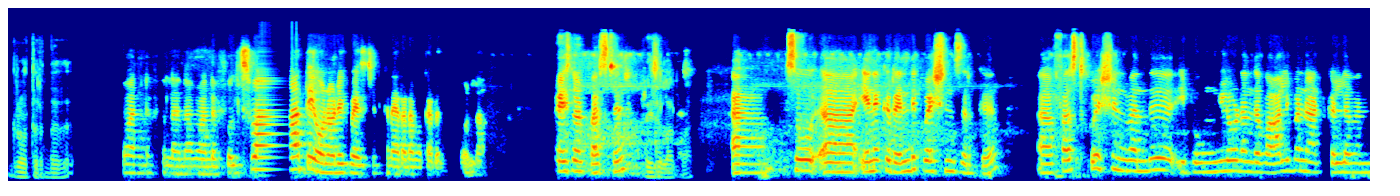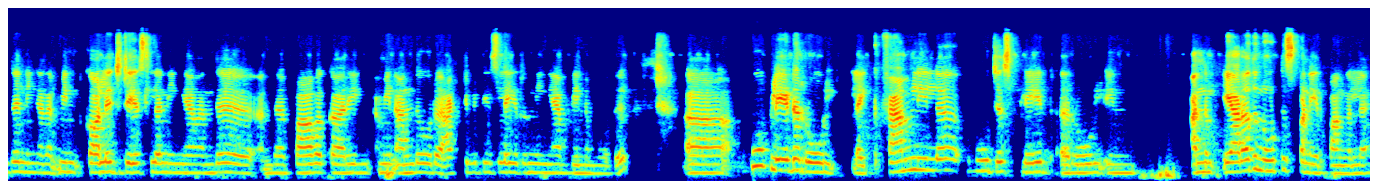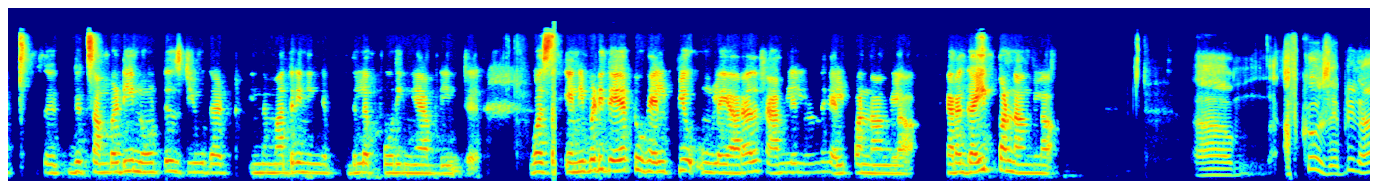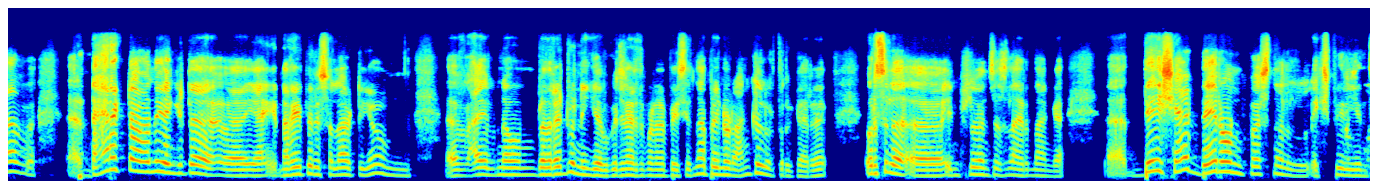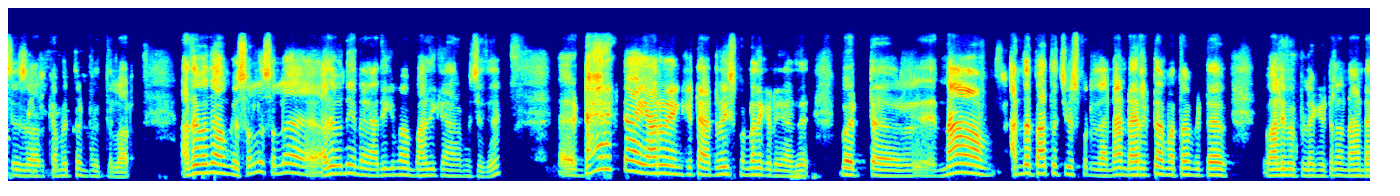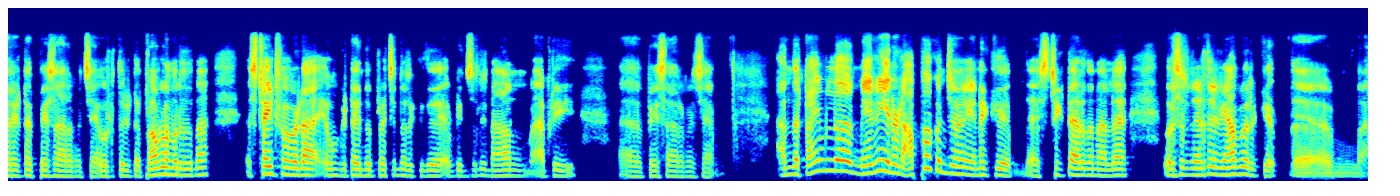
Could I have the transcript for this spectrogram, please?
growth இருந்தது. வண்டர்ஃபுல் அண்ணா வண்டர்ஃபுல் ஸ்வாதி உன்னோட கொஸ்டினுக்கு நேரம் நம்ம கடந்து போகலாம் praise Lord pastor Lord, ma'am. So எனக்கு ரெண்டு கொஷின்ஸ் இருக்கு. ஃபர்ஸ்ட் கொஷின் வந்து இப்போ உங்களோட அந்த வாலிப நாட்கள்ல வந்து நீங்க மீன் காலேஜ் டேஸ்ல நீங்க வந்து அந்த பாவக்காரி ஐ மீன் அந்த ஒரு ஆக்டிவிட்டீஸ்ல இருந்தீங்க அப்படின்னும் போது who played a role like ஃபேமிலியில who just played a role in அந்த யாராவது notice பண்ணிருப்பாங்கல்ல? Did somebody notice you that இந்த மாதிரி நீங்க இதுல போறீங்க அப்படின்ட்டு? Was anybody there to help you உங்களை யாராவது ஃபேமிலியில இருந்து ஹெல்ப் பண்ணாங்களா? யாரா கைட் பண்ணாங்களா? Um, அஃப்கோர்ஸ் எப்படின்னா டைரக்டா வந்து என்கிட்ட நிறைய பேர் சொல்லாட்டியும் பிரதர் ரெட்வன் நீங்க கொஞ்ச நேரத்துக்கு முன்னாடி பேசியிருந்தேன் அப்புறம் என்னோட அங்கிள் ஒருத்தர் இருக்காரு. ஒரு சில இன்ஃபுளுசஸ் எல்லாம் இருந்தாங்க. They share their own personal experiences or commitment with Lord அதை வந்து அவங்க சொல்ல சொல்ல அது வந்து என்னை அதிகமாக பாதிக்க ஆரம்பிச்சது. டைரக்டாக யாரும் என்கிட்ட அட்வைஸ் பண்ணது கிடையாது. பட் நான் அந்த பாத்தை சூஸ் பண்ணல. நான் டைரெக்டாக மற்றவங்ககிட்ட வாலிப பிள்ளைங்கிட்டலாம் நான் டைரெக்டாக பேச ஆரம்பிச்சேன். ஒருத்தர்கிட்ட ப்ராப்ளம் இருந்ததுன்னா ஸ்ட்ரைட் ஃபார்வர்டாக உங்ககிட்ட இந்த பிரச்சனை இருக்குது அப்படின்னு சொல்லி நான் அப்படி பேச ஆரம்பிச்சேன். அந்த டைம்ல மேபி என்னோட அப்பா கொஞ்சம் எனக்கு ஸ்ட்ரிக்டா இருந்தனால ஒரு சில நேரத்துல ஞாபகம் இருக்கு.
